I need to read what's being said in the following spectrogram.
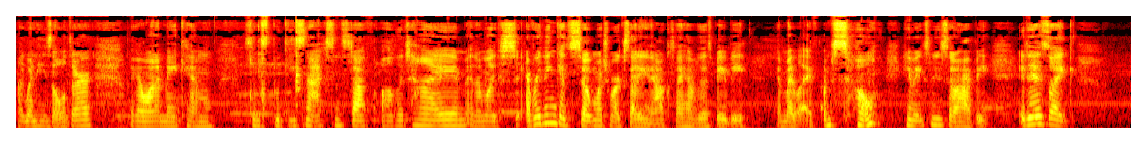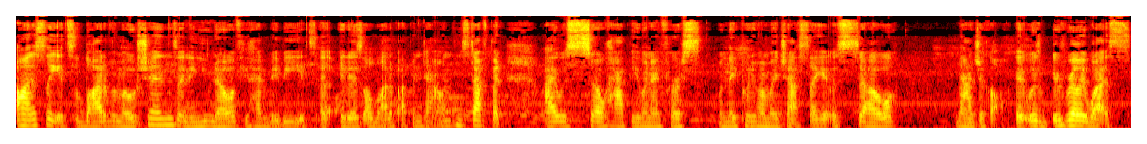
like when he's older. Like I wanna make him some spooky snacks and stuff all the time. And I'm like, so, everything gets so much more exciting now because I have this baby in my life. I'm so, he makes me so happy. It is like, honestly it's a lot of emotions and you know if you had a baby it's a, it is a lot of up and down and stuff but i was so happy when i first when they put him on my chest like it was so magical. It was it really was.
